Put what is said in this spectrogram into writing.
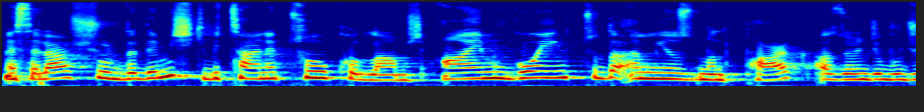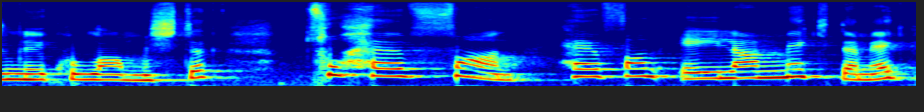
Mesela şurada demiş ki bir tane to kullanmış. I'm going to the amusement park. Az önce bu cümleyi kullanmıştık. To have fun. Have fun eğlenmek demek.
